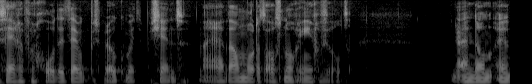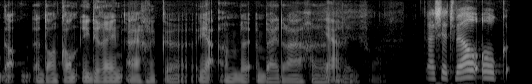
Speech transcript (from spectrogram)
zeggen van... goh, dit heb ik besproken met de patiënt. Nou ja, dan wordt het alsnog ingevuld. Ja, En dan, en dan, en dan kan iedereen eigenlijk eh, ja, een, een bijdrage Ja. leveren. Daar zit wel ook,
